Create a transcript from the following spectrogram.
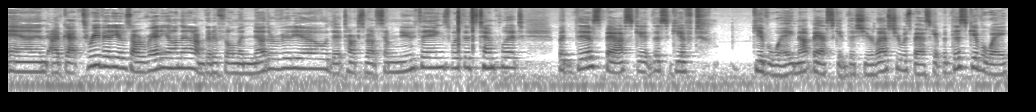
and I've got three videos already on that. I'm going to film another video that talks about some new things with this template. But this basket, this gift giveaway, not basket this year, last year was basket, but this giveaway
